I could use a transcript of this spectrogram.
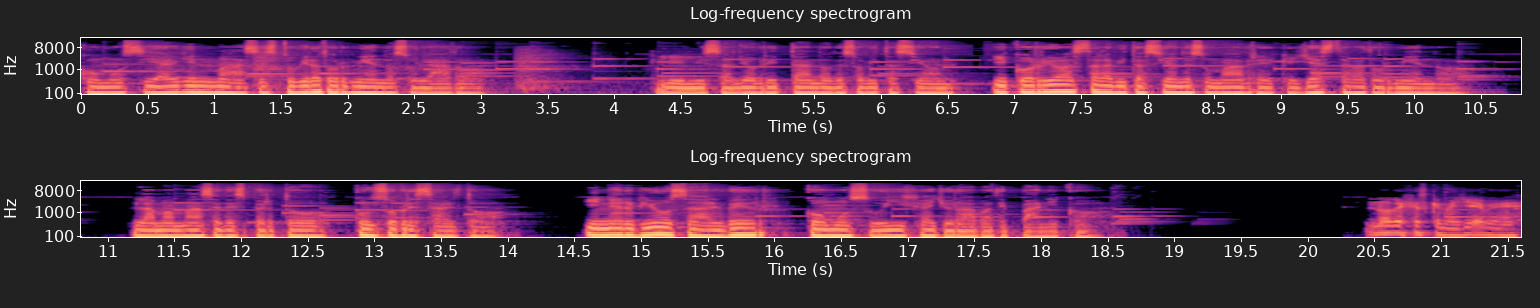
como si alguien más estuviera durmiendo a su lado. Lily salió gritando de su habitación y corrió hasta la habitación de su madre que ya estaba durmiendo. La mamá se despertó con sobresalto y nerviosa al ver cómo su hija lloraba de pánico. No dejes que me lleve.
